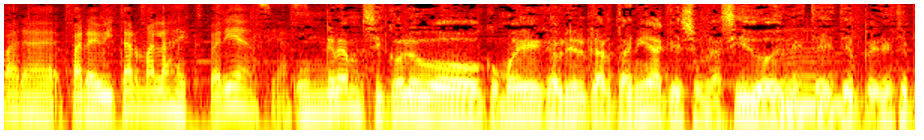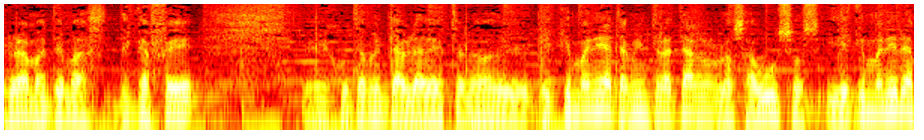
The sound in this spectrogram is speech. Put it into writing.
para, para evitar malas experiencias. Un gran psicólogo como es Gabriel Cartanía, que es un asiduo en, este, en este programa, temas de café, eh, justamente habla de esto, ¿no? De, qué manera también tratar los abusos y de qué manera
